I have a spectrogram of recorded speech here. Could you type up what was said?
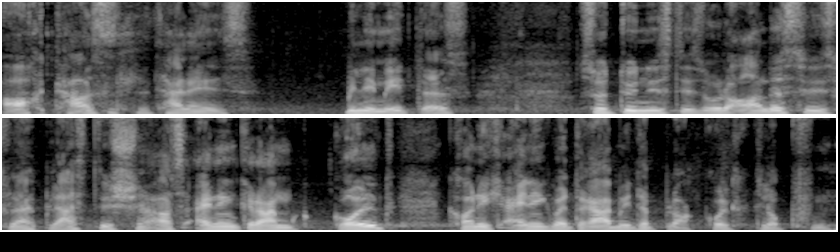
8000 Teil eines Millimeters. So dünn ist das. Oder anders ist es vielleicht plastischer. Aus einem Gramm Gold kann ich einen Quadratmeter Blattgold klopfen.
